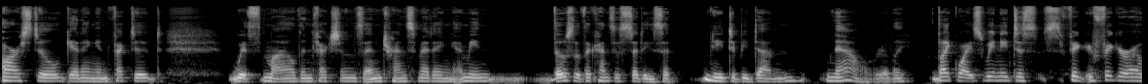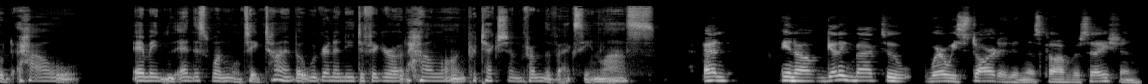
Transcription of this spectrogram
are still getting infected with mild infections and transmitting. I mean, those are the kinds of studies that need to be done now, really. Likewise, we need to figure figure out how. I mean, and this one will take time, but we're going to need to figure out how long protection from the vaccine lasts. And you know, getting back to where we started in this conversation,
